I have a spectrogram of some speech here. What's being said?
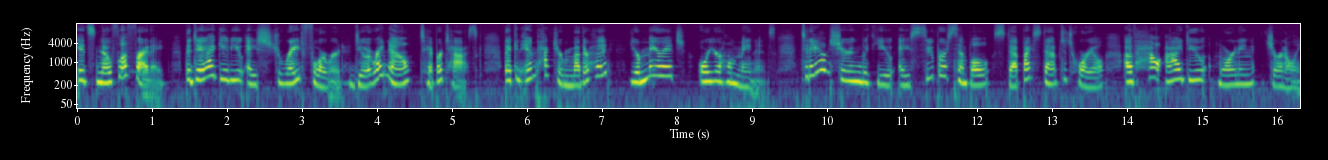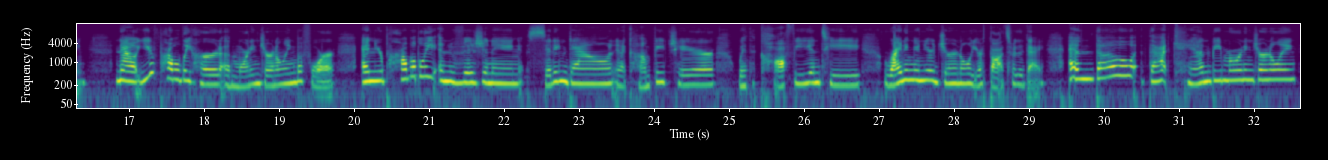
It's No Fluff Friday, the day I give you a straightforward, do it right now tip or task that can impact your motherhood, your marriage, or your home maintenance. Today I'm sharing with you a super simple step by step tutorial of how I do morning journaling. Now, you've probably heard of morning journaling before, and you're probably envisioning sitting down in a comfy chair with coffee and tea, writing in your journal your thoughts for the day. And though that can be morning journaling,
